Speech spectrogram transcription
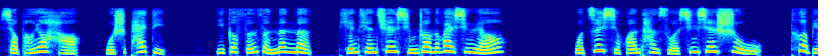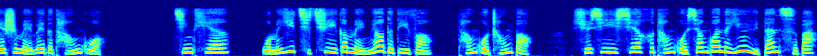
小朋友好，我是 Patty，一个粉粉嫩嫩、甜甜圈形状的外星人哦。我最喜欢探索新鲜事物，特别是美味的糖果。今天我们一起去一个美妙的地方——糖果城堡，学习一些和糖果相关的英语单词吧。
